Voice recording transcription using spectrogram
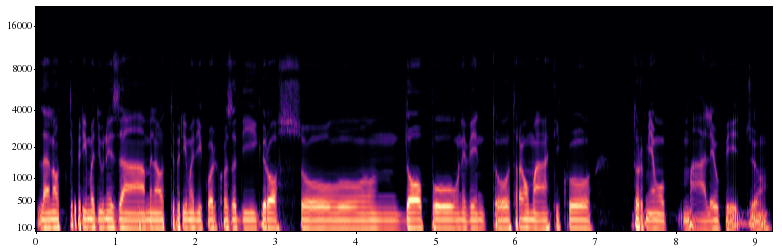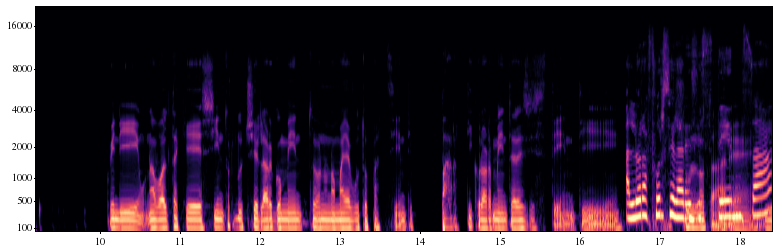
la notte prima di un esame, la notte prima di qualcosa di grosso, mm, dopo un evento traumatico, dormiamo male o peggio. Quindi una volta che si introduce l'argomento non ho mai avuto pazienti particolarmente resistenti Allora forse la resistenza.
